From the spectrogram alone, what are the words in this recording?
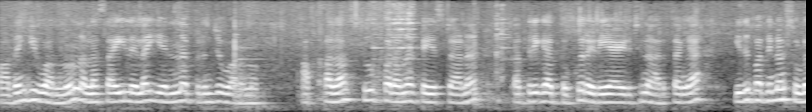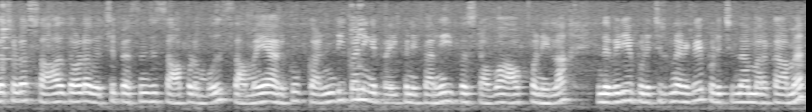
வதங்கி வரணும். நல்லா சைட்லலாம் எண்ணெய் பிரிஞ்சு வரணும். அப்போ தான் சூப்பரான டேஸ்ட்டான கத்திரிக்காய் தொக்கு ரெடி ஆகிடுச்சின்னு அர்த்தங்க. இது பார்த்திங்கன்னா சுட சுட சாதத்தோடு வச்சு பிசைஞ்சு சாப்பிடும்போது செமையாக இருக்கும். கண்டிப்பாக நீங்கள் ட்ரை பண்ணி பாருங்கள் இப்போ ஸ்டவ்வை ஆஃப் பண்ணிடலாம். இந்த வீடியோ பிடிச்சிருக்குன்னு நினைக்கிறேன். பிடிச்சிருந்தா மறக்காமல்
